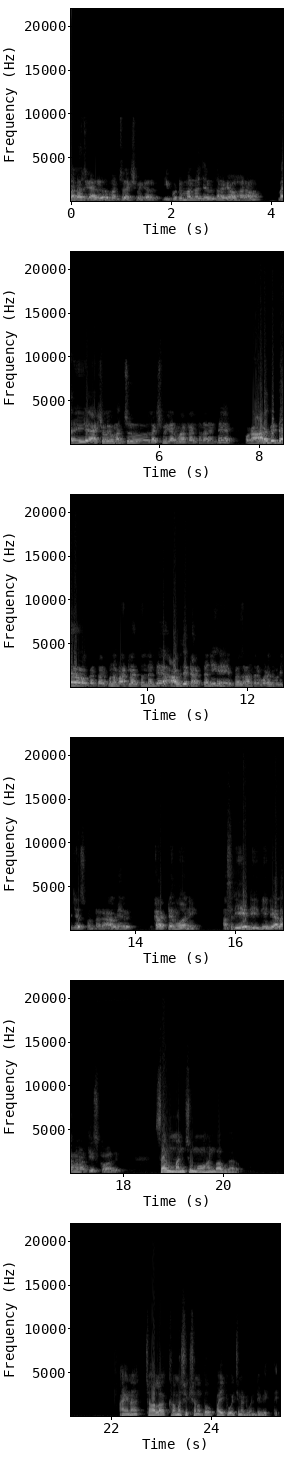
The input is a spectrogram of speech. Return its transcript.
మనోజ్ గారు మంచు లక్ష్మి గారు? ఈ కుటుంబంలో జరుగుతున్న వ్యవహారం మరి యాక్చువల్గా మంచు లక్ష్మి గారు మాట్లాడుతున్నారంటే ఒక ఆడబిడ్డ ఒక తరపున మాట్లాడుతుందంటే ఆవిడదే కరెక్ట్ అని ప్రజలందరూ కూడా రూఢి చేసుకుంటారు. ఆవిడే కరెక్ట్ ఏమో అని. అసలు ఏంటి? దీన్ని ఎలా మనం తీసుకోవాలి? సార్ మంచు మోహన్ బాబు గారు. ఆయన చాలా క్రమశిక్షణతో పైకి వచ్చినటువంటి వ్యక్తి.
